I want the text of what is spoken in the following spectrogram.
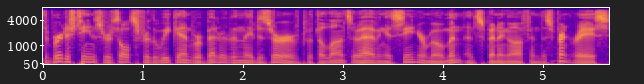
The British team's results for the weekend were better than they deserved, with Alonso having a senior moment and spinning off in the sprint race,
